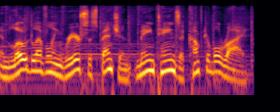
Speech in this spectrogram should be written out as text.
and load-leveling rear suspension maintains a comfortable ride.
